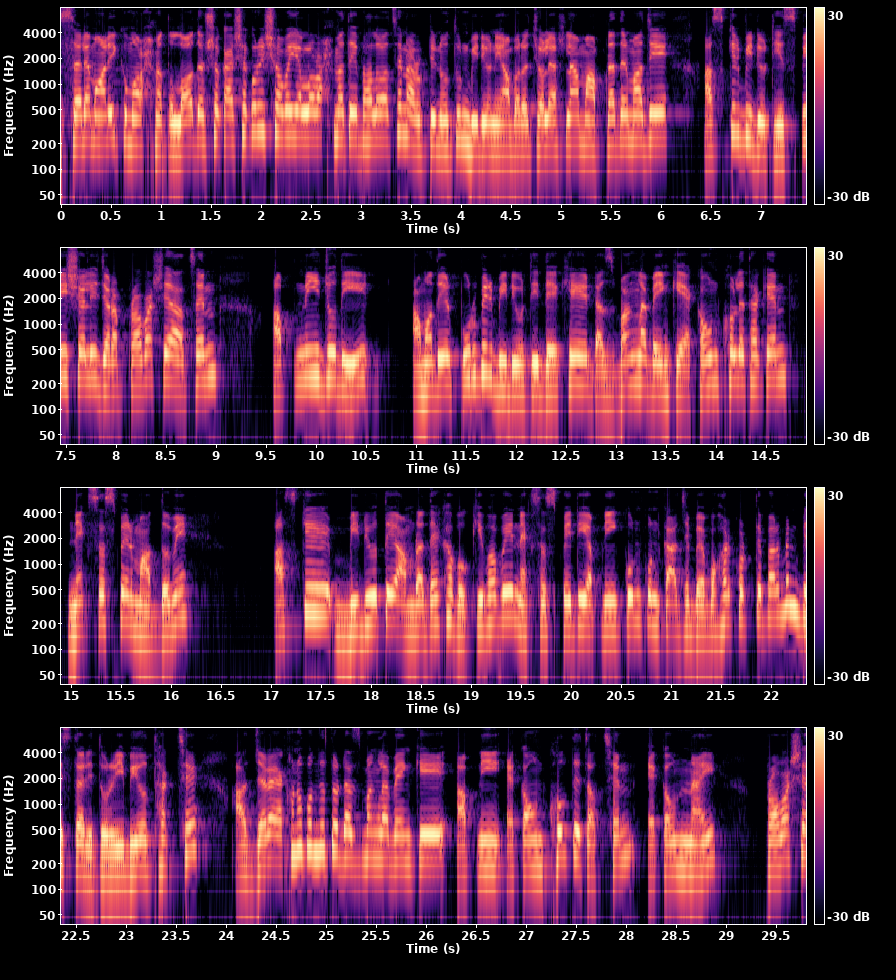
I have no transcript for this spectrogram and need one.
আসসালামু আলাইকুম রহমতুল্লাহ দর্শক, আশা করি সবাই আল্লাহ রহমতে ভালো আছেন। আর একটি নতুন ভিডিও নিয়ে আবারও চলে আসলাম। আপনাদের মাঝে আজকের ভিডিওটি স্পেশালি যারা প্রবাসে আছেন, আপনি যদি আমাদের পূর্বের ভিডিওটি দেখে ডাচ বাংলা ব্যাংকে অ্যাকাউন্ট খুলে থাকেন নেক্সাস পের মাধ্যমে, আজকে ভিডিওতে আমরা দেখাবো কীভাবে নেক্সাস পেটি আপনি কোন কোন কাজে ব্যবহার করতে পারবেন, বিস্তারিত রিভিউ থাকছে। আর যারা এখনও পর্যন্ত ডাচ বাংলা ব্যাংকে আপনি অ্যাকাউন্ট খুলতে চাচ্ছেন অ্যাকাউন্ট নাই প্রবাসে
